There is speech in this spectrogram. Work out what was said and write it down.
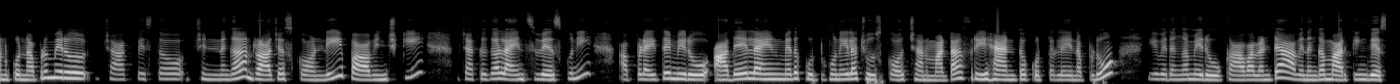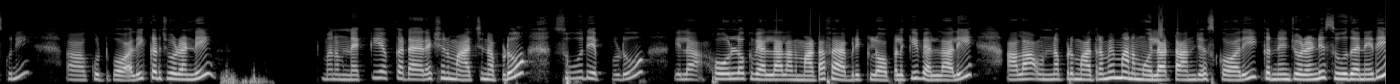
అనుకున్నప్పుడు మీరు చాక్ పీస్తో చిన్నగా డ్రా చేసుకోండి పావించ్కి. చక్కగా లైన్స్ వేసుకుని అప్పుడైతే మీరు అదే లైన్ మీద కుట్టుకునేలా చూసుకోవచ్చు అనమాట ఫ్రీ హ్యాండ్తో కుట్టలేనప్పుడు ఈ విధంగా మీరు కావాలంటే ఆ విధంగా మార్కింగ్ వేసుకుని కుట్టుకోవాలి. ఇక్కడ చూడండి మనం నెక్ యొక్క డైరెక్షన్ మార్చినప్పుడు సూది ఎప్పుడు ఇలా హోల్లోకి వెళ్ళాలన్నమాట ఫ్యాబ్రిక్ లోపలికి వెళ్ళాలి. అలా ఉన్నప్పుడు మాత్రమే మనము ఇలా టర్న్ చేసుకోవాలి. ఇక్కడ నేను చూడండి సూది అనేది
